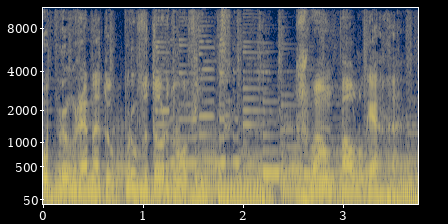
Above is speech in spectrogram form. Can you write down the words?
O programa do Provedor do Ouvinte. João Paulo Guerra.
